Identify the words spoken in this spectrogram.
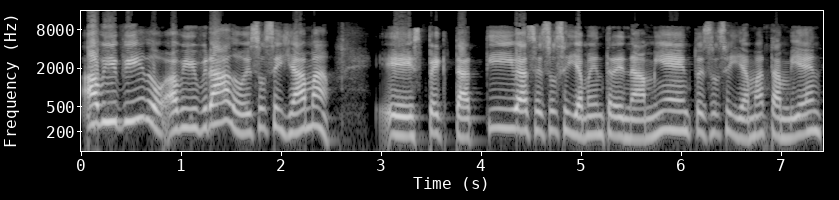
Ha vivido, ha vibrado. Eso se llama eh, expectativas, eso se llama entrenamiento, eso se llama también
